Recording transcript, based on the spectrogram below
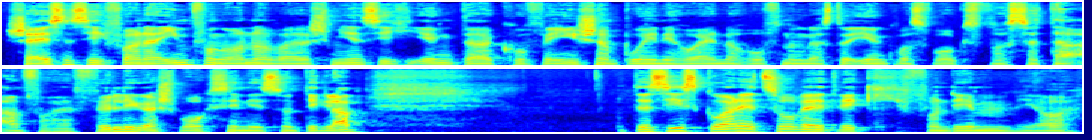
scheißen sich vor einer Impfung an, aber schmieren sich irgendein Koffeinshampoo in die Haare in der Hoffnung, dass da irgendwas wächst, was halt da einfach ein völliger Schwachsinn ist. Und ich glaube, das ist gar nicht so weit weg von dem, ja,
